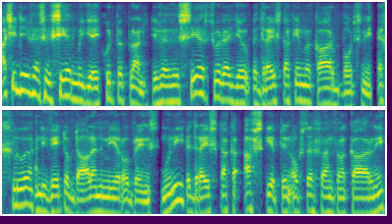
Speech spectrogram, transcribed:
As jy diversifiseer, moet jy goed beplan. Diversifiseer sodat jou bedryfstakke mekaar bots nie. Ek glo aan die wet op dalende meer opbrengs. Moenie bedryfstakke afskeep ten opsigte van van mekaar nie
